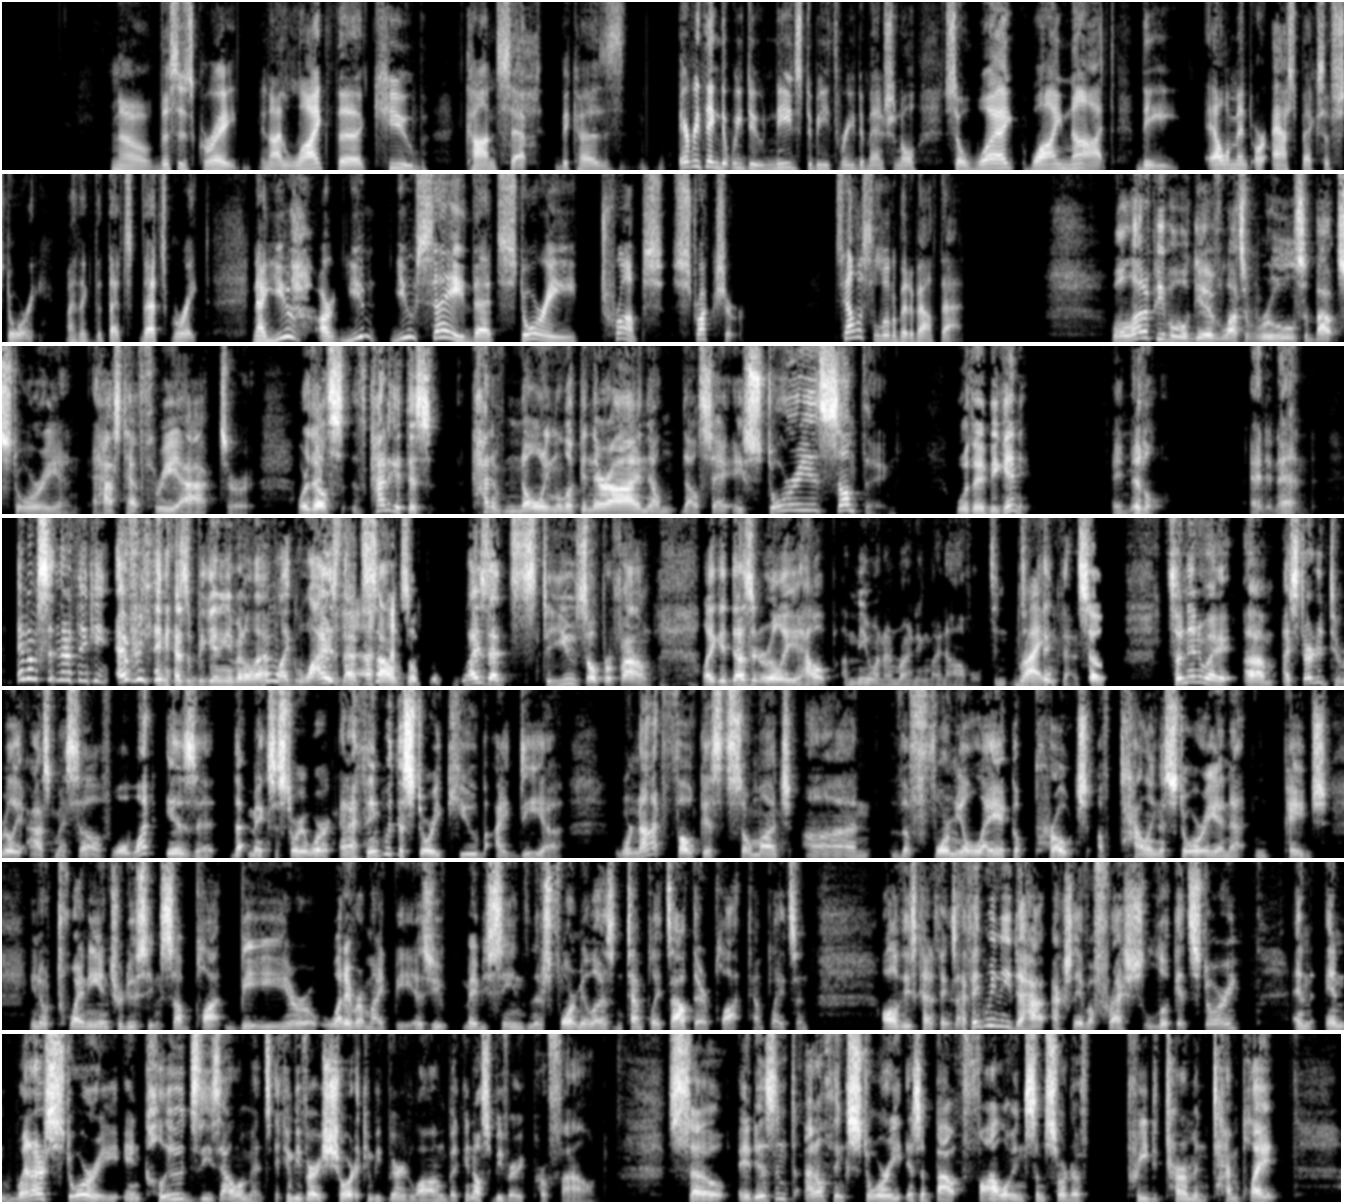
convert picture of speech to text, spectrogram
No, this is great, and I like the cube concept because everything that we do needs to be three dimensional. So why why not the element or aspects of story? I think that that's that's great. Now you are you you say that story trumps structure. Tell us a little bit about that. Well, a lot of people will give lots of rules about story and it has to have three acts or or they'll kind of get this kind of knowing look in their eye and they'll they'll say a story is something with a beginning, a middle, and an end. And I'm sitting there thinking everything has a beginning, a middle, and I'm like, why is that sound so? Why is that to you so profound? Like it doesn't really help me when I'm writing my novel to, to right. think that. So so anyway, um, I started to really ask myself, well, what is it that makes a story work? And I think with the story cube idea, we're not focused so much on the formulaic approach of telling a story and at page you know 20 introducing subplot b or whatever it might be. As you've maybe seen there's formulas and templates out there plot templates and all of these kind of things. I think we need to have actually have a fresh look at story. And and when our story includes these elements, it can be very short, it can be very long, but it can also be very profound. So it isn't, I don't think story is about following some sort of predetermined template.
